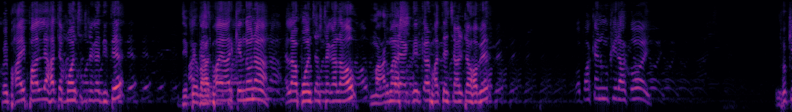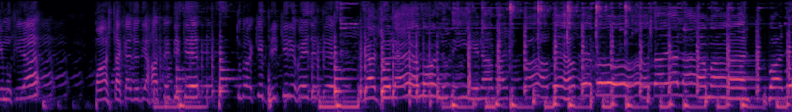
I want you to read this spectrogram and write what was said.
কই ভাই পারলে হাতে পঞ্চাশ টাকা দিতে? দিতে ভাত ভাই আর কেন না? এলা পঞ্চাশ টাকা লাও। তোমার একদিনকার ভাতের চালটা হবে। ও পাকান মুখিরা কই ঢুকি মুখিরা পাঁচ টাকা যদি হাতে দিতে তোমরা কি ভিকিরি হয়ে যেতে? রাসুল এমন দিন আমার কবে হবে গো দয়াল আমার। পরে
